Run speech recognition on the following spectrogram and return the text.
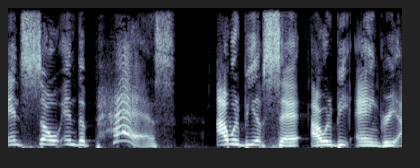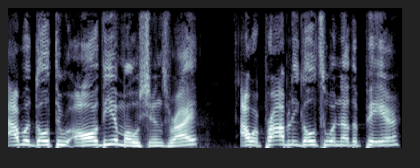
And so, in the past, I would be upset. I would be angry. I would go through all the emotions, right? I would probably go to another pair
